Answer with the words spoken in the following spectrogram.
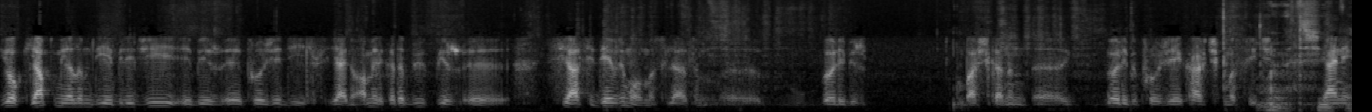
yok yapmayalım diyebileceği e, bir e, proje değil. Yani Amerika'da büyük bir e, siyasi devrim olması lazım. E, böyle bir başkanın e, böyle bir projeye karşı çıkması için. Evet, şimdi... Yani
